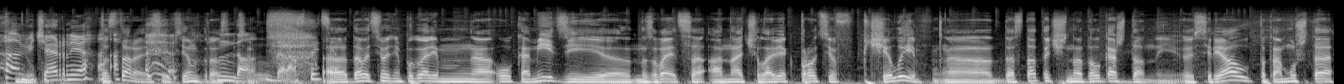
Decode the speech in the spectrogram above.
вечернее. Постарайся. Всем здравствуйте. Да, здравствуйте. А, Давайте сегодня поговорим а, о комедии. Э, Называется она «Человек против пчелы». А, Достаточно долгожданный э, сериал, потому что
